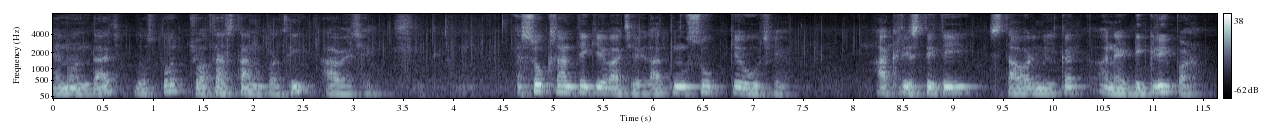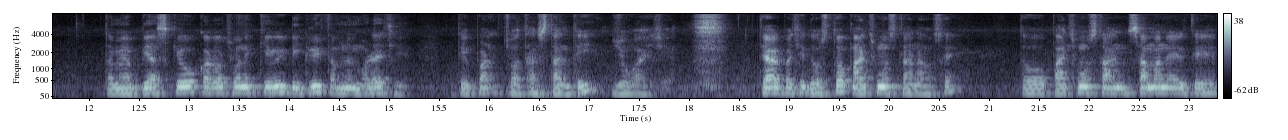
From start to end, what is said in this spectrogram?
એનો અંદાજ દોસ્તો ચોથા સ્થાન ઉપરથી આવે છે. સુખ શાંતિ કેવા છે? રાતનું સુખ કેવું છે? આખરી સ્થિતિ, સ્થાવર મિલકત અને ડિગ્રી પણ. તમે અભ્યાસ કેવો કરો છો અને કેવી ડિગ્રી તમને મળે છે તે પણ ચોથા સ્થાનથી જોવાય છે. ત્યાર પછી દોસ્તો પાંચમું સ્થાન આવશે. તો પાંચમું સ્થાન સામાન્ય રીતે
